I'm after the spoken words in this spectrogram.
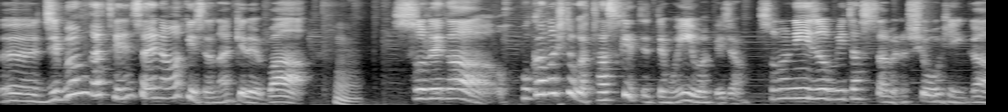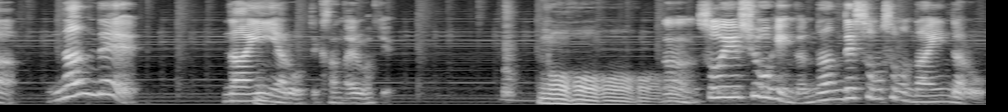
うん自分が天才なわけじゃなければ、うんそれが他の人が助けてってもいいわけじゃん。そのニーズを満たすための商品が、なんでないんやろうって考えるわけ。ほうん、そういう商品がなんでそもそもないんだろなるほど。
